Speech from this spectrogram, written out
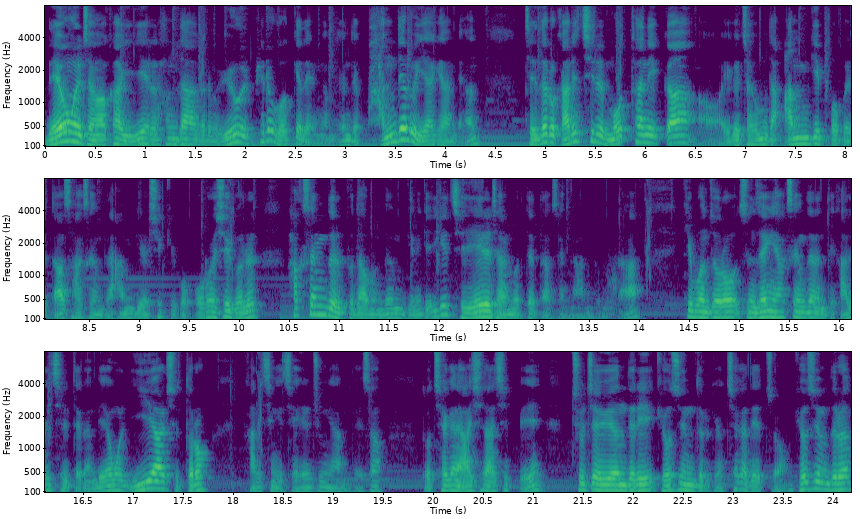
내용을 정확하게 이해를 한다 그러면 외울 필요가 없게 되는 겁니다. 근데 반대로 이야기하면 제대로 가르치를 못하니까 어, 이거 전부 다 암기법을 따서 학생들 암기를 시키고 오롯이 그거를 학생들 부담을 넘기는 게 이게 제일 잘못됐다고 생각하는 겁니다. 기본적으로 선생이 학생들한테 가르칠 때는 내용을 이해할 수 있도록 가르치는 게 제일 중요합니다. 또 최근에 아시다시피 출제위원들이 교수님들 교체가 됐죠. 교수님들은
